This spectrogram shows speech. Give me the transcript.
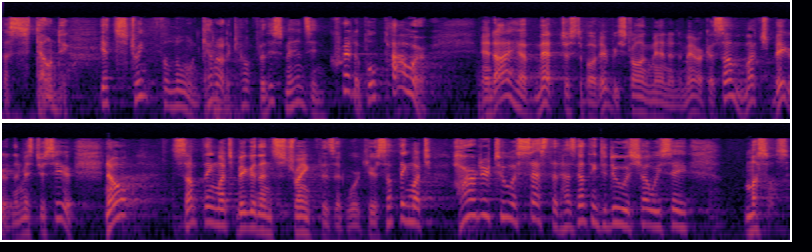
Astounding. Yet strength alone cannot account for this man's incredible power. And I have met just about every strong man in America, some much bigger than Mr. Cyr. No, something much bigger than strength is at work here, something much harder to assess that has nothing to do with, shall we say, muscles.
